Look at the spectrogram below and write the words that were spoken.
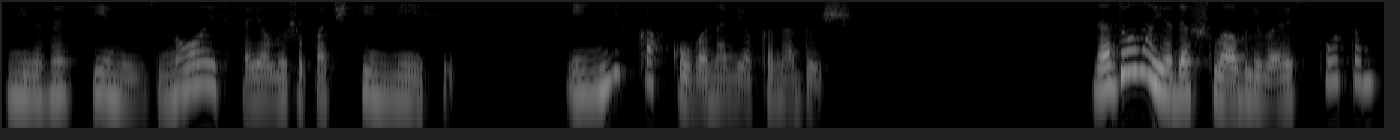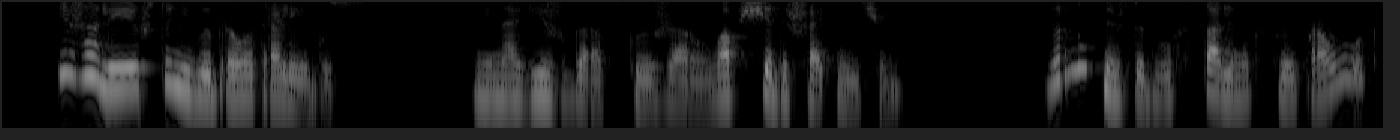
Невыносимый зной стоял уже почти месяц и никакого намека на дождь. До дома я дошла, обливаясь потом, и жалею, что не выбрала троллейбус. Ненавижу городскую жару, вообще дышать нечем. Свернув между двух сталинок свой проулок,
